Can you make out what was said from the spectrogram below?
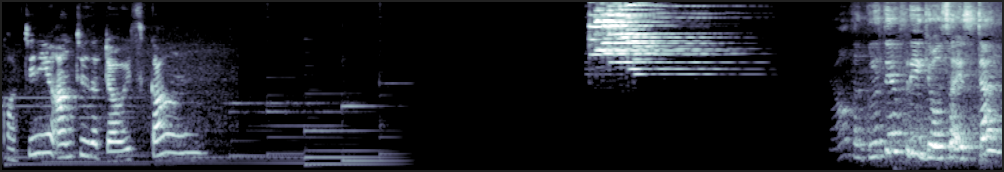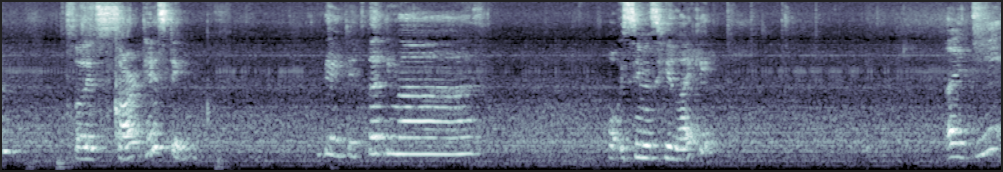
Continue until the dough is gone. the gluten-free gyoza is done. So let's start tasting. Okay, いただきます。Oh, it seems he like it. おいしい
